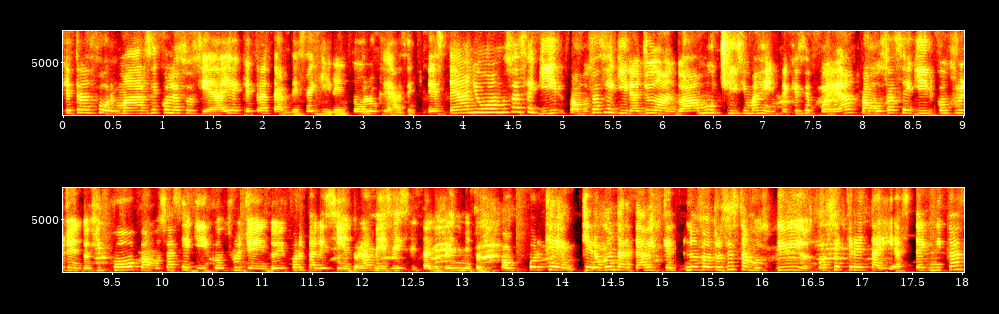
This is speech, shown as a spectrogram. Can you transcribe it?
que transformarse con la sociedad y hay que tratar de seguir en todo lo que hacen. Este año vamos a seguir, vamos a seguir ayudando a muchísima gente que se pueda, vamos a seguir construyendo hip hop, vamos a seguir construyendo y fortaleciendo la mesa distrital de emprendimiento hip hop, porque quiero contarte David que nosotros estamos divididos por secretarías técnicas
